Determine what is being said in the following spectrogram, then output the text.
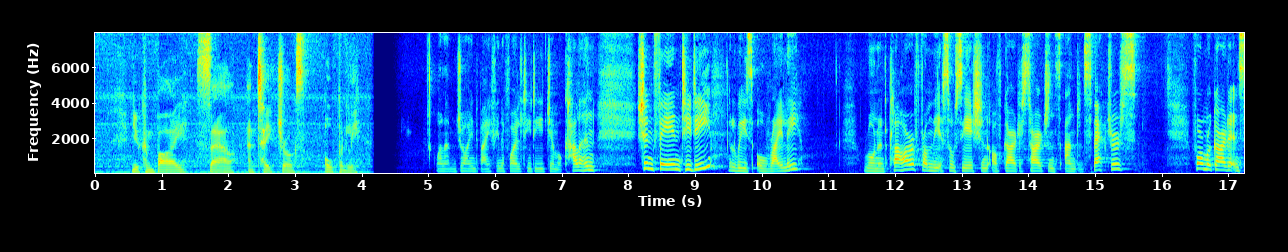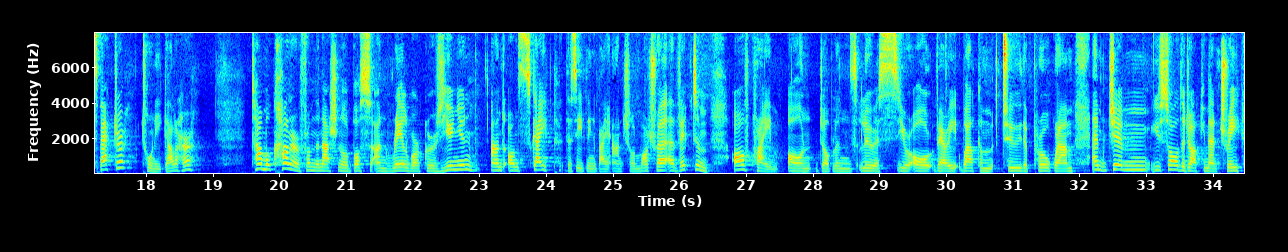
You can buy, sell, and take drugs openly well, I'm joined by Fianna Fáil TD Jim O'Callaghan, Sinn Féin TD Louise O'Reilly, Ronan Clogher from the Association of Garda Sergeants and Inspectors, former Garda Inspector Tony Gallagher, Tom O'Connor from the National Bus and Rail Workers Union, and on Skype this evening by Aanchal Mohtra, a victim of crime on Dublin's Luas. You're all very welcome to the programme. Um, Jim, you saw the documentary.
